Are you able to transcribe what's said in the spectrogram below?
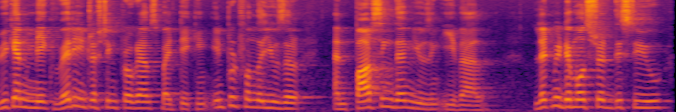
we can make very interesting programs by taking input from the user and parsing them using eval. Let me demonstrate this to you.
